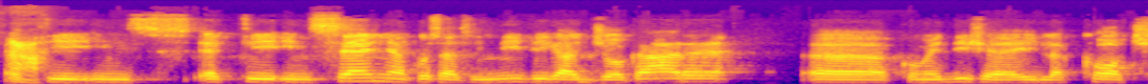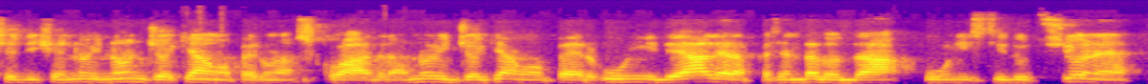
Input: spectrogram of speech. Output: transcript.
ah. e, ti ins- e, ti insegna cosa significa giocare, eh, come dice il coach, dice noi non giochiamo per una squadra, noi giochiamo per un ideale rappresentato da un'istituzione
